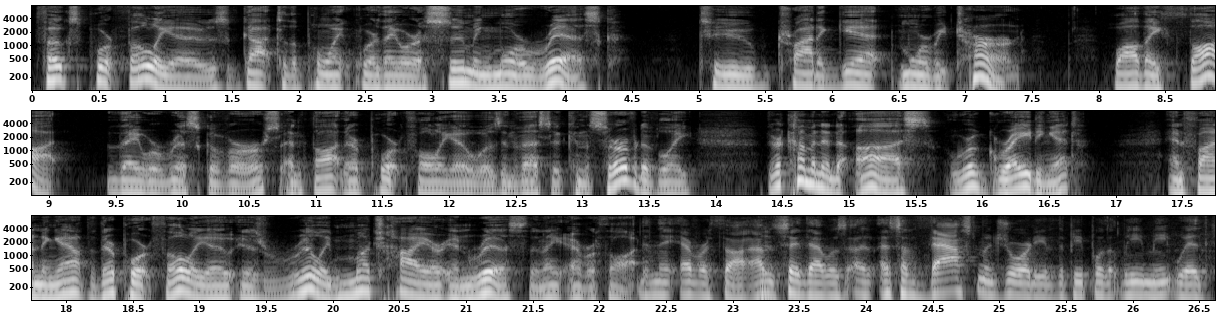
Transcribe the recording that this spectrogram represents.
folks' portfolios got to the point where they were assuming more risk to try to get more return. While they thought they were risk averse and thought their portfolio was invested conservatively, they're coming into us, we're grading it and finding out that their portfolio is really much higher in risk than they ever thought. than they ever thought. I would say that was a, that's a vast majority of the people that we meet with.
